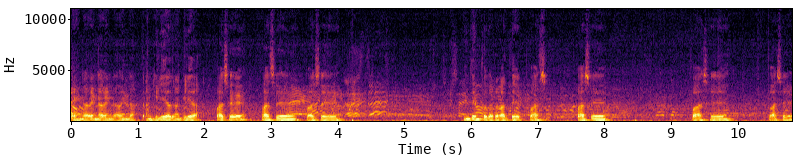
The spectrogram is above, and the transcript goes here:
Venga, venga, venga, venga. Tranquilidad, tranquilidad. Pase, pase, pase. Intento de regate. Pase, pase. Pase, pase,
